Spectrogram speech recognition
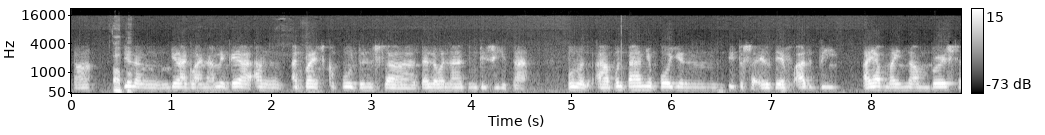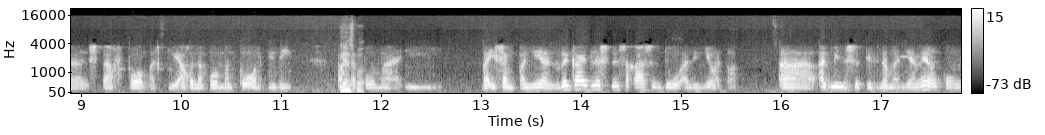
no? Opo. yun ang ginagawa namin. Kaya ang advice ko po dun sa dalawa nating bisita ah, puntahan niyo po yun dito sa LTFRB I have my number sa staff po. Maski ako na po mag-coordinate para Yes po. po mai maisampan yan. Regardless dun sa kasunduan ninyo no? Ah, administrative naman yan ngayon kung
